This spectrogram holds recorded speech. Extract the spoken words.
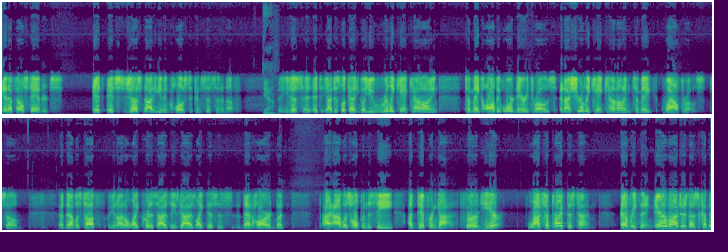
NFL standards, it it's just not even close to consistent enough. Yeah. You just, it, it, I just look at it and go, you really can't count on him to make all the ordinary throws, and I surely can't count on him to make wow throws. So uh, that was tough. You know, I don't like criticizing these guys like this is that hard, but I, I was hoping to see a different guy. Third year, lots of practice time, everything. Aaron Rodgers doesn't come to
